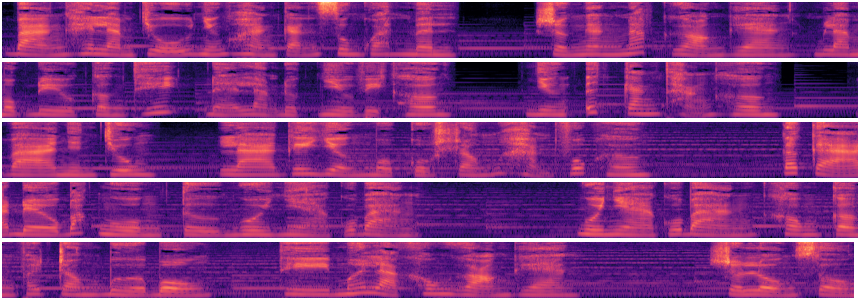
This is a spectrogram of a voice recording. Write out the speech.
Bạn hay làm chủ những hoàn cảnh xung quanh mình – sự ngăn nắp gọn gàng là một điều cần thiết để làm được nhiều việc hơn, nhưng ít căng thẳng hơn. Và nhìn chung là gây dựng một cuộc sống hạnh phúc hơn. Tất cả đều bắt nguồn từ ngôi nhà của bạn. Ngôi nhà của bạn không cần phải trông bừa bộn thì mới là không gọn gàng. Sự lộn xộn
